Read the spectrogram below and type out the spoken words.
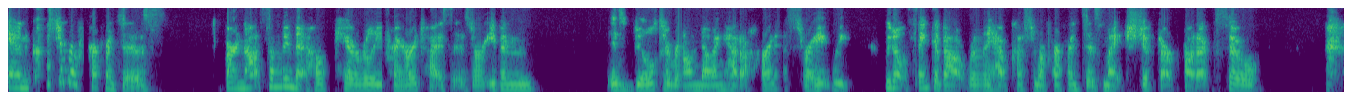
And customer preferences are not something that healthcare really prioritizes or even is built around knowing how to harness, right? We we don't think about really how customer preferences might shift our products. So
